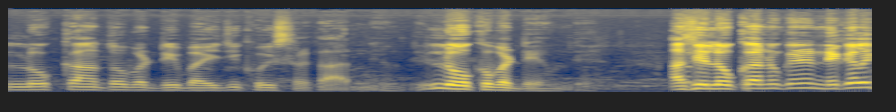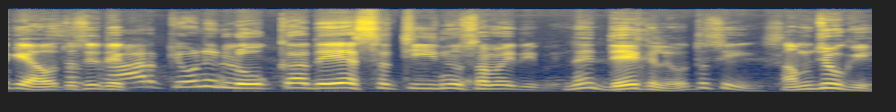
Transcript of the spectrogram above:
ਲੋਕਾਂ ਤੋਂ ਵੱਡੀ ਬਾਈ ਜੀ ਕੋਈ ਸਰਕਾਰ ਨਹੀਂ ਹੁੰਦੀ। ਲੋਕ ਵੱਡੇ ਹੁੰਦੇ ਅਸੀਂ ਲੋਕਾਂ ਨੂੰ ਕਹਿੰਦੇ ਨਿਕਲ ਕੇ ਆਓ ਤੁਸੀਂ ਦੇਖ ਸਰਕਾਰ ਕਿਉਂ ਨਹੀਂ ਲੋਕਾਂ ਦੇ ਇਸ ਚੀਜ਼ ਨੂੰ ਸਮਝਦੀ ਪਈ? ਨਹੀਂ ਦੇਖ ਲਓ ਤੁਸੀਂ ਸਮਝੂਗੀ।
